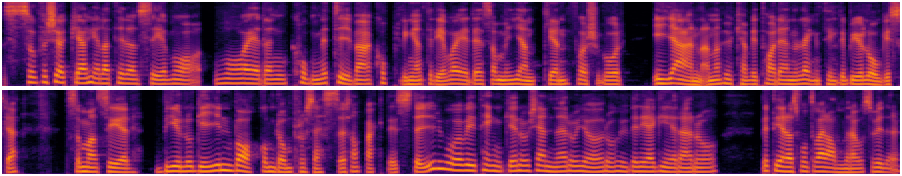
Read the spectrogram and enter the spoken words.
så försöker jag hela tiden se vad, vad är den kognitiva kopplingen till det? Vad är det som egentligen försiggår i hjärnan och hur kan vi ta den längre till det biologiska? Så man ser biologin bakom de processer som faktiskt styr vad vi tänker och känner och gör och hur vi reagerar och beter oss mot varandra och så vidare.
